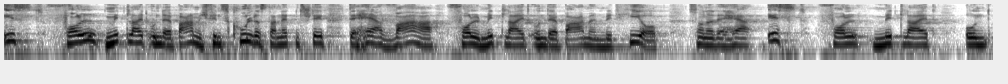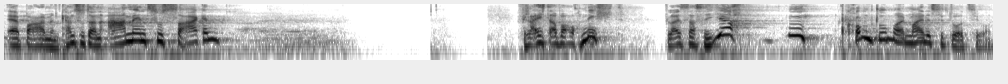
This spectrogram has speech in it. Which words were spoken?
ist voll Mitleid und Erbarmen. Ich finde es cool, dass da nicht steht, der Herr war voll Mitleid und Erbarmen mit Hiob, sondern der Herr ist voll Mitleid und Erbarmen. Kannst du dann Amen zu sagen? Vielleicht aber auch nicht. Vielleicht sagst du, ja, hm, komm du mal in meine Situation.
